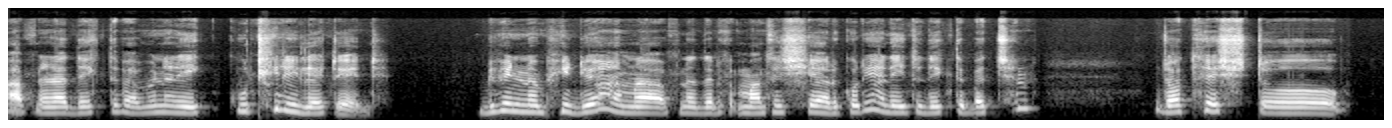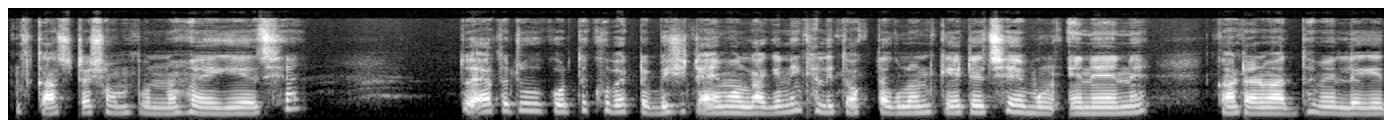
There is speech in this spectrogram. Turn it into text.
আপনারা দেখতে পাবেন আর এই কুঠি রিলেটেড বিভিন্ন ভিডিও আমরা আপনাদের মাঝে শেয়ার করি আর এই তো দেখতে পাচ্ছেন, যথেষ্ট কাজটা সম্পূর্ণ হয়ে গিয়েছে। তো এতটুকু করতে খুব একটা বেশি টাইমও লাগেনি, খালি তক্তাগুলো কেটেছে এবং এনে এনে কাঁটার মাধ্যমে লেগে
